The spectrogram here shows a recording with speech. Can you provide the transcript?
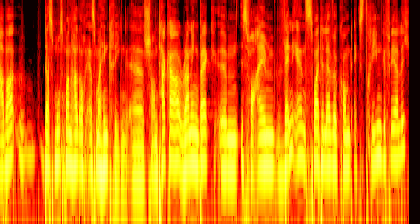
Aber das muss man halt auch erstmal hinkriegen. Äh, Sean Tucker, Running Back, ähm, ist vor allem, wenn er ins zweite Level kommt, extrem gefährlich.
